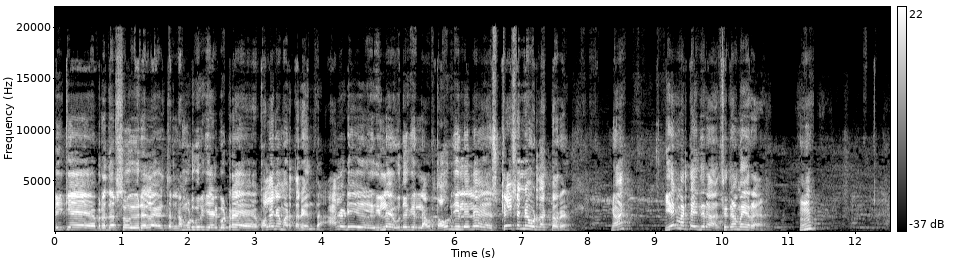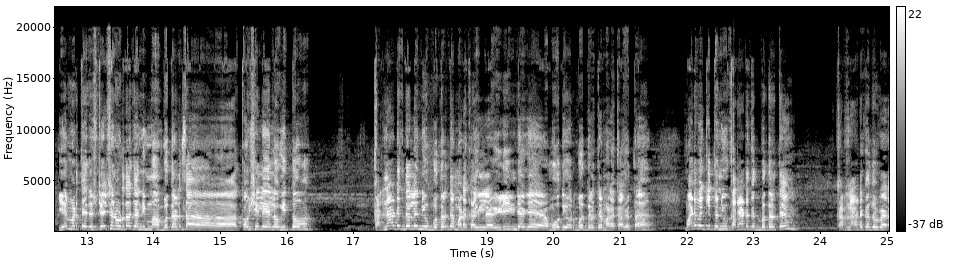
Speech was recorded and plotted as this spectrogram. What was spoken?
ಡಿ ಕೆ ಬ್ರದರ್ಸು ಇವರೆಲ್ಲ ಹೇಳ್ತಾರೆ ನಮ್ಮ ಹುಡುಗರಿಗೆ ಹೇಳ್ಬಿಟ್ರೆ ಕೊಲೆನೇ ಮಾಡ್ತಾರೆ ಅಂತ. ಆಲ್ರೆಡಿ ಇಲ್ಲೇ ಉದಗಿರಲಿ ಅವ್ರ ತವ್ರ ಜಿಲ್ಲೆಯಲ್ಲೇ ಸ್ಟೇಷನ್ನೇ ಹೊಡೆದಾಕ್ತವ್ರೆ. ಹಾಂ? ಏನು ಮಾಡ್ತಾ ಇದ್ದೀರಾ ಸಿದ್ದರಾಮಯ್ಯರೇ ಹ್ಞೂ ಏನು ಮಾಡ್ತಾ ಇದ್ದೀರಾ? ಸ್ಟೇಷನ್ ಹೊಡೆದಾಗ ನಿಮ್ಮ ಭದ್ರತಾ ಕೌಶಲ್ಯ ಎಲ್ಲೋಗಿತ್ತು? ಕರ್ನಾಟಕದಲ್ಲೇ ನೀವು ಭದ್ರತೆ ಮಾಡೋಕ್ಕಾಗಿಲ್ಲ, ಇಡೀ ಇಂಡಿಯಾಗೆ ಮೋದಿ ಅವ್ರ ಭದ್ರತೆ ಮಾಡೋಕ್ಕಾಗತ್ತಾ? ಮಾಡಬೇಕಿತ್ತು ನೀವು ಕರ್ನಾಟಕದ ಭದ್ರತೆ? ಕರ್ನಾಟಕದ ಬೇಡ,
